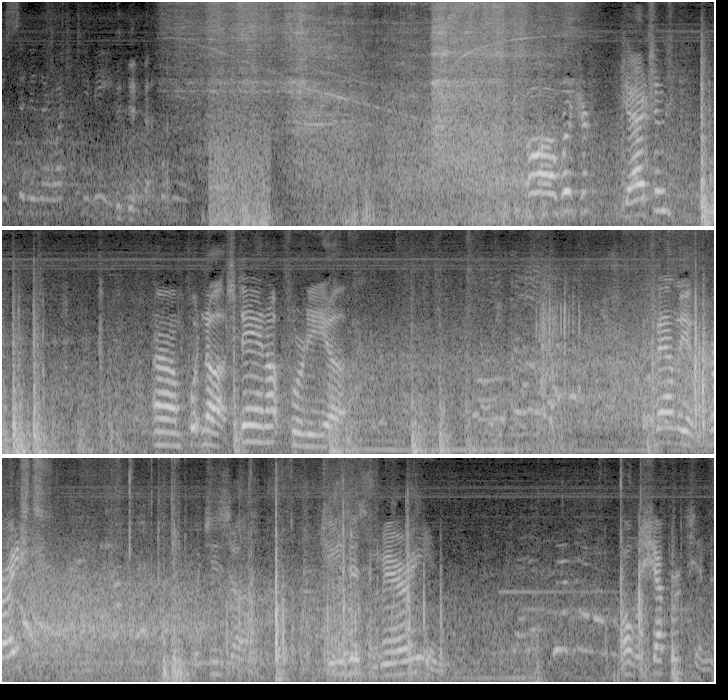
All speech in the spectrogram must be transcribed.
just sitting in there watching TV. Yeah. Uh, Richard Jackson. I'm putting a stand up for the, uh, the family of Christ, which is uh, Jesus and Mary and all the shepherds and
